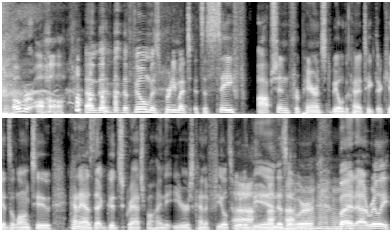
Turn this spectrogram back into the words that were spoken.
overall, um, the, the, the film is pretty much it's a safe option for parents to be able to kind of take their kids along to. It kind of has that good scratch behind the ears kind of feel to it at the end, as it were. But uh, really,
